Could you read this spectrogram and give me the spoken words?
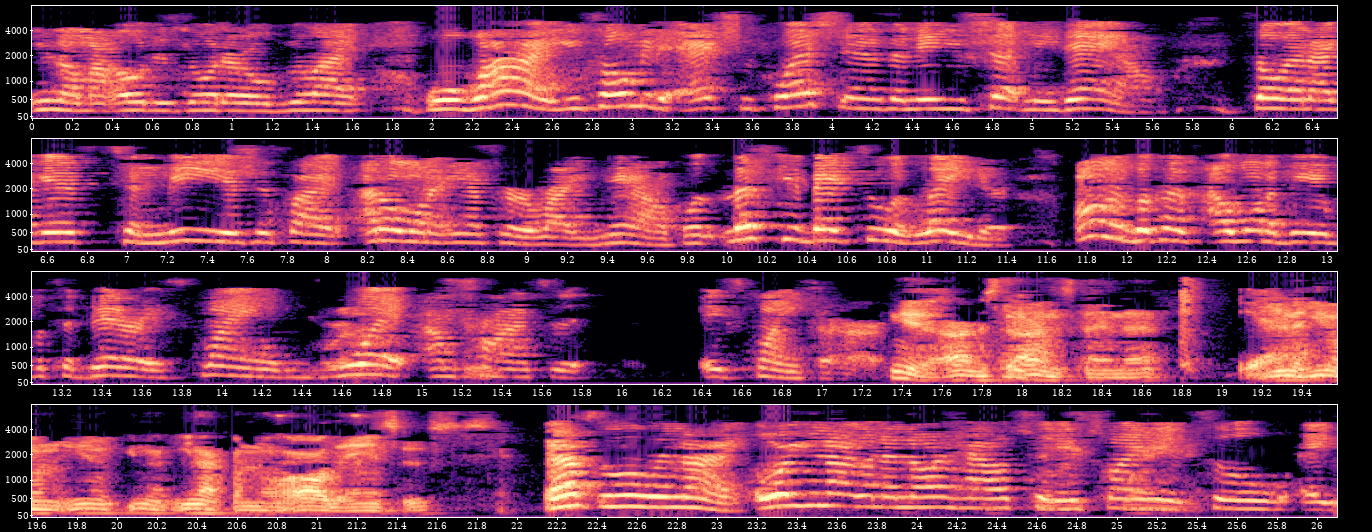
you know, my oldest daughter will be like, "Well, why? You told me to ask you questions, and then you shut me down." So, and I guess to me, it's just like I don't want to answer it right now, but let's get back to it later. Only because I want to be able to better explain what I'm trying to explain to her. Yeah, I understand. I understand that. Yeah. You know, you don't. You don't, you know, you're not gonna know all the answers. Absolutely not. Or you're not gonna know how to To explain explain it it. to a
